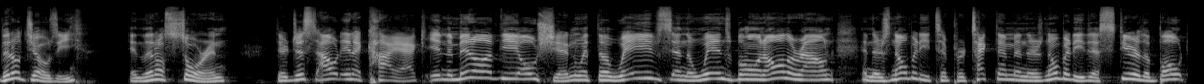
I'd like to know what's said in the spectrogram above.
little Josie and little Soren. They're just out in a kayak in the middle of the ocean with the waves and the winds blowing all around, and there's nobody to protect them and there's nobody to steer the boat.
